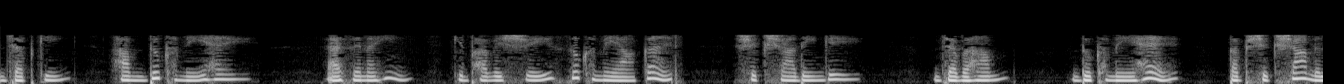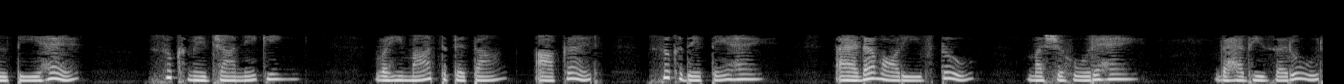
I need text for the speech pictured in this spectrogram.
जबकि हम दुख में हैं। ऐसे नहीं कि भविष्य सुख में आकर शिक्षा देंगे। जब हम दुख में है, तब शिक्षा मिलती है सुख में जाने की। वही मात पिता आकर सुख देते हैं। एडम और ईव तो मशहूर है। वह भी ज़रूर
